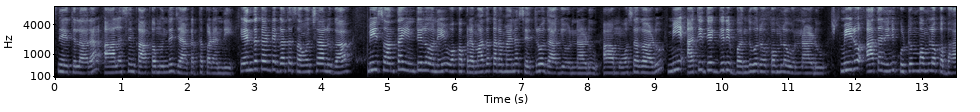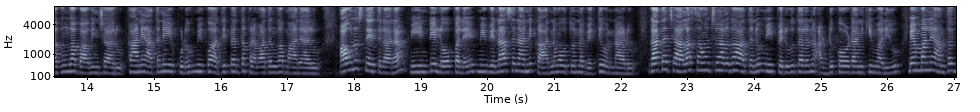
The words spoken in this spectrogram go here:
స్నేహితులారా ఆలస్యం కాకముందే జాగ్రత్త పడండి. ఎందుకంటే గత సంవత్సరాలుగా మీ సొంత ఇంటిలోనే ఒక ప్రమాదకరమైన శత్రువు దాగి ఉన్నాడు. ఆ మోసగాడు మీ అతి దగ్గరి బంధువు రూపంలో ఉన్నాడు. మీరు అతనిని కుటుంబంలో ఒక భాగంగా భావించారు. కానీ అతనే ఇప్పుడు మీకు అతిపెద్ద ప్రమాదంగా మారారు. అవును స్నేహితులారా మీ ఇంటి లోపలే మీ వినాశనాన్ని కారణమవుతున్న వ్యక్తి ఉన్నాడు. గత చాలా సంవత్సరాలుగా అతను మీ పెరుగుదలను అడ్డుకోవడానికి మరియు మిమ్మల్ని అంతం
